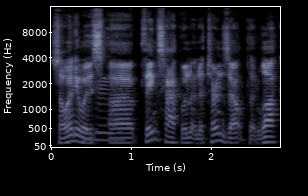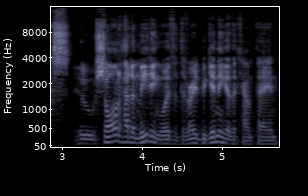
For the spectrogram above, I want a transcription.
So, anyways, Mhm. uh, things happen, and it turns out that Lux, who Sean had a meeting with at the very beginning of the campaign,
